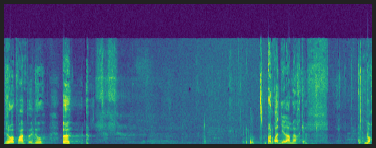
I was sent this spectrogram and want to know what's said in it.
Je reprends un peu d'eau. E. Pas le droit de dire la marque. Hein. Bon.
